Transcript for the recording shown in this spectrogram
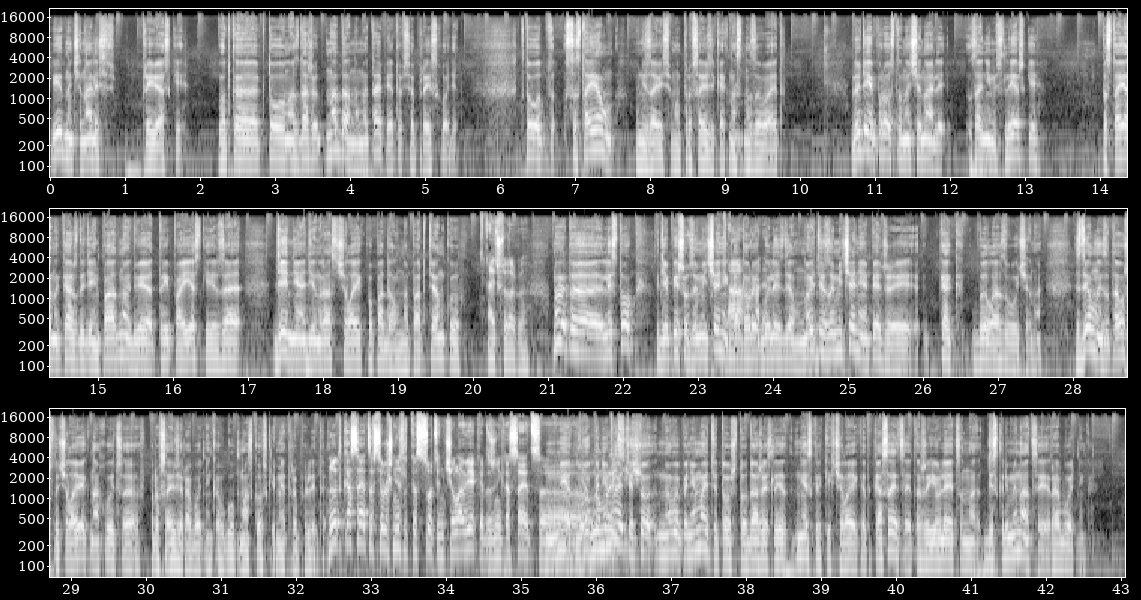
и начинались привязки. Вот кто у нас даже на данном этапе это все происходит – кто вот состоял в независимом профсоюзе, как нас называют, людей просто начинали за ними слежки, постоянно каждый день по одной, две, три поездки. За день не один раз человек попадал на портянку, а это что такое? Ну, это листок, где пишут замечания, а, которые понятно. были сделаны. Но эти замечания, опять же, как было озвучено, сделаны из-за того, что человек находится в профсоюзе работников ГУП Московский метрополитен. Но это касается всего лишь несколько сотен человек, это же не касается... Нет, но вы, понимаете то, но вы понимаете то, что даже если нескольких человек это касается, это же является дискриминацией работника.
